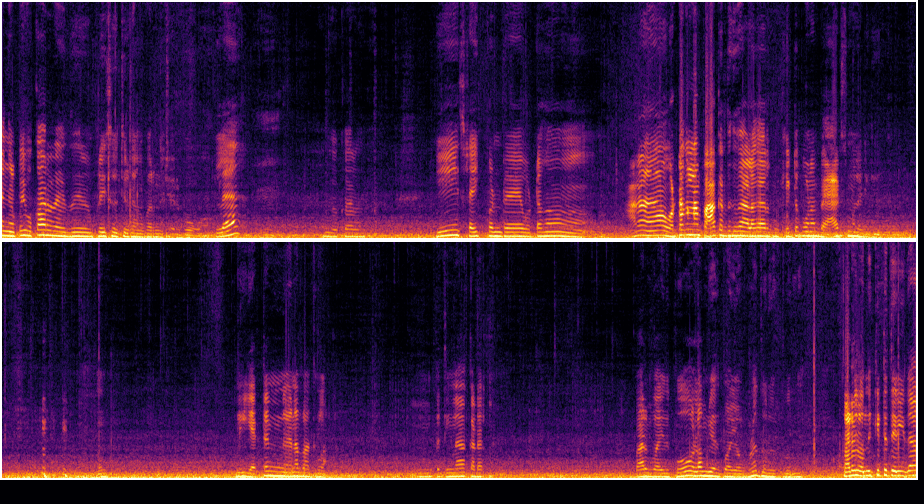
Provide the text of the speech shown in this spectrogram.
அங்கே போய் உட்கார இது பிளேஸ் வச்சுருக்காங்க பாருங்க. சரி போவோம். இல்லை? ம். இங்கே உட்கார. ஏன் ஸ்ட்ரைக் பண்ணுற ஒட்டகம். ஆனால் ஒட்டகம்லாம் பார்க்கறதுக்கு தான் அழகாக இருக்கும். கிட்ட போனால் பேட் ஸ்மெல் அடிக்குது நீ எட்ட மீன் வேணால் பார்த்துக்கலாம் ம், பார்த்தீங்களா கடல் பாருங்கப்பா இது போகலாம் முடியாதுப்பா. எவ்வளோ தூரம் இருக்கு பாருங்க. கடல் வந்து கிட்ட தெரியுதா?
